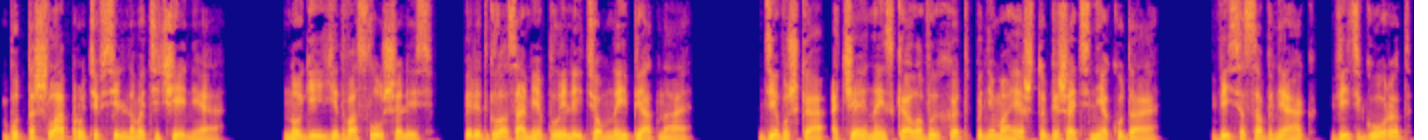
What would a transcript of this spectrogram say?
будто шла против сильного течения. Ноги едва слушались, Перед глазами плыли темные пятна. Девушка отчаянно искала выход, понимая, что бежать некуда. Весь особняк, весь город,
